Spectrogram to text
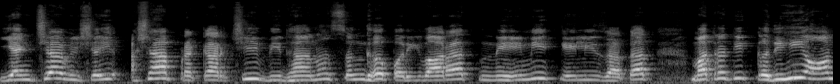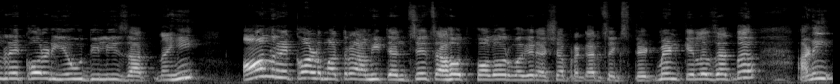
यांच्याविषयी अशा प्रकारची विधानं संघ परिवारात नेहमी केली जातात. मात्र ती कधीही ऑन रेकॉर्ड येऊ दिली जात नाही. ऑन रेकॉर्ड मात्र आम्ही त्यांचेच आहोत. फॉलोअर वगैरे अशा प्रकारचं एक स्टेटमेंट केलं जातं. आणि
